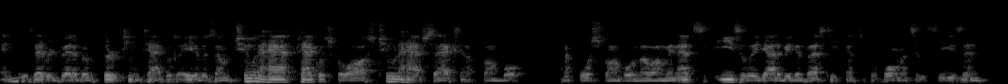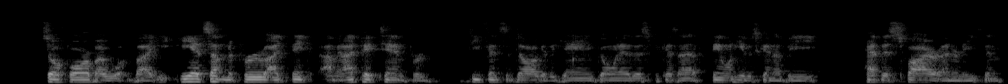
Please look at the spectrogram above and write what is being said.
and he was every bit of it. 13 tackles, eight of his own, two and a half tackles for loss, two and a half sacks, and a fumble, and a forced fumble. No, I mean that's easily got to be the best defensive performance of the season so far. By by, he, he had something to prove. I think. I mean, I picked him for defensive dog of the game going into this because I had a feeling he was going to be have this fire underneath him.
